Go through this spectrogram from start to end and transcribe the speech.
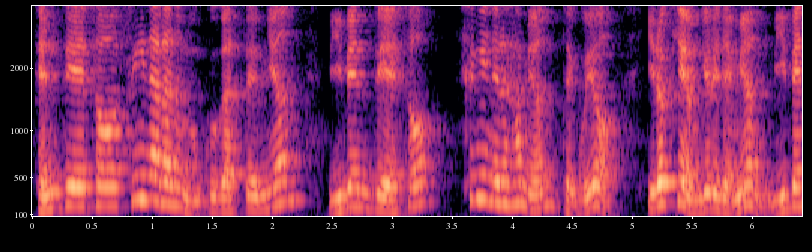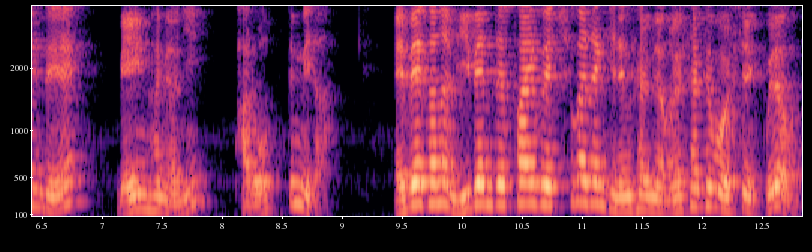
밴드에서 승인하라는 문구가 뜨면 미밴드에서 승인을 하면 되고요. 이렇게 연결이 되면 미밴드의 메인 화면이 바로 뜹니다. 앱에서는 미밴드 5에 추가된 기능 설명을 살펴볼 수 있고요.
